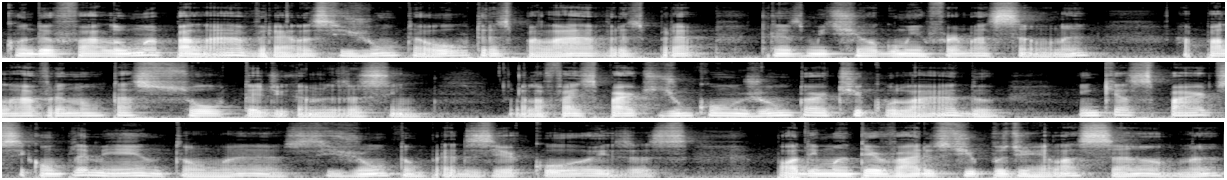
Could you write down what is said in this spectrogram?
Quando eu falo uma palavra, ela se junta a outras palavras para transmitir alguma informação, né? A palavra não está solta, digamos assim. Ela faz parte de um conjunto articulado em que as partes se complementam, né? se juntam para dizer coisas, podem manter vários tipos de relação. Né?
